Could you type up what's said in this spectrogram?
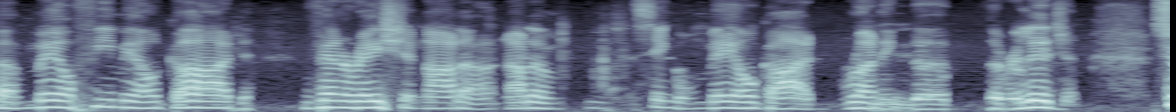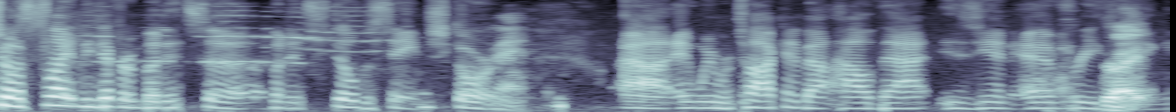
uh, male female god veneration, not a not a single male god running the the religion. So it's slightly different, but it's uh, but it's still the same story. Right. Uh, and we were talking about how that is in everything, Right.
